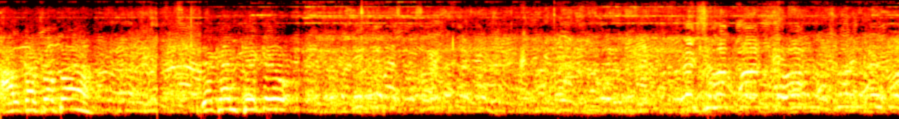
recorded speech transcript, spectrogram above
হালকা চাপা দেখেন কে কেউ শ্রীলঙ্কা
